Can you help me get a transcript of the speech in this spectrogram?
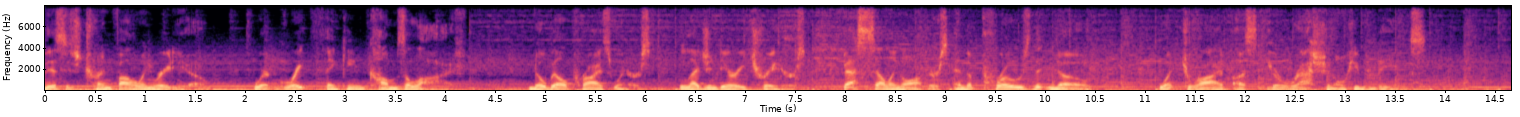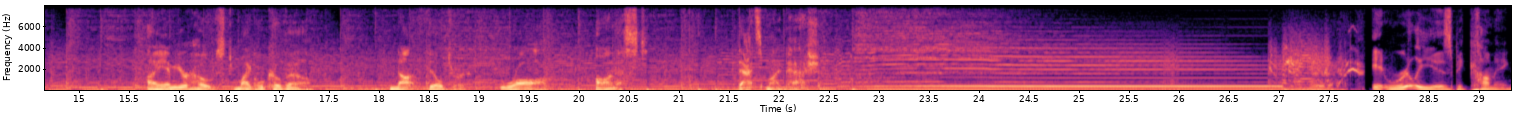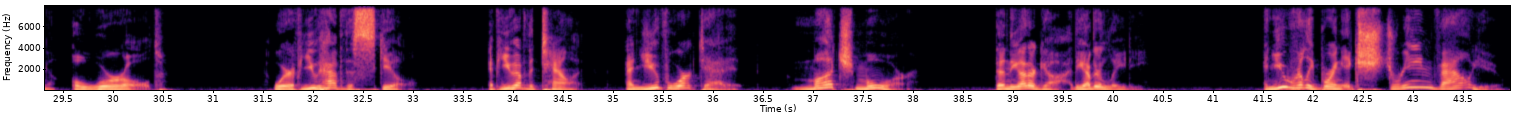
This is Trend Following Radio, where great thinking comes alive. Nobel Prize winners, legendary traders, best selling authors, and the pros that know what drive us irrational human beings. I am your host, Michael Covel. Not filtered, raw, honest. That's my passion. It really is becoming a world where if you have the skill, if you have the talent, and you've worked at it much more than the other guy, the other lady, and you really bring extreme value,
